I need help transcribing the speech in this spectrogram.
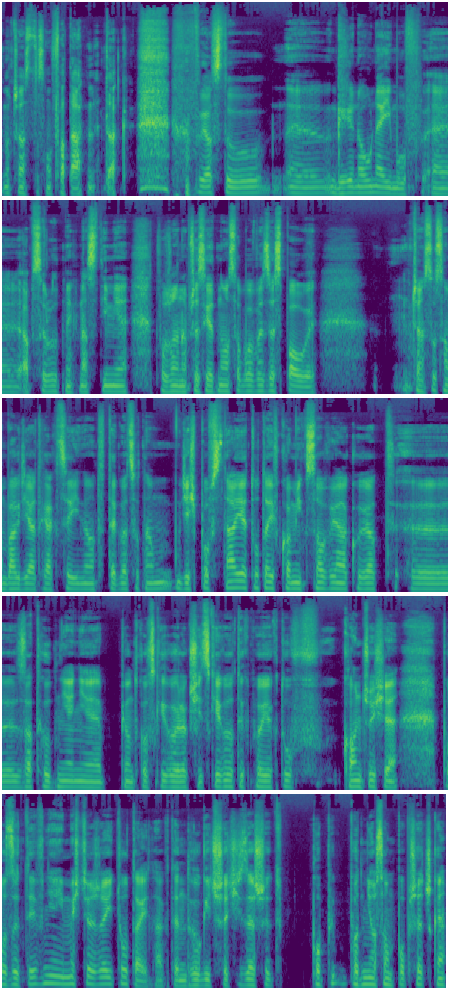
no, często są fatalne, tak? Po prostu e, gry no-name'ów e, absolutnych na Steamie, tworzone przez jednoosobowe zespoły. Często są bardziej atrakcyjne od tego, co tam gdzieś powstaje. Tutaj w komiksowie akurat zatrudnienie Piątkowskiego Leksickiego do tych projektów kończy się pozytywnie i myślę, że i tutaj tak ten drugi, trzeci zeszyt podniosą poprzeczkę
